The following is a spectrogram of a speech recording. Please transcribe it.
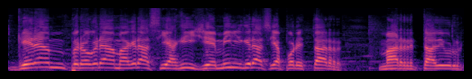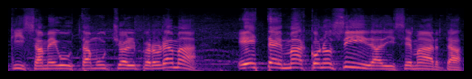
Gran programa, gracias Guille, mil gracias por estar. Marta de Urquiza, me gusta mucho el programa. Esta es más conocida, dice Marta.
